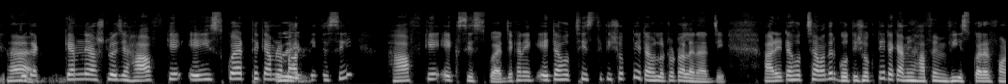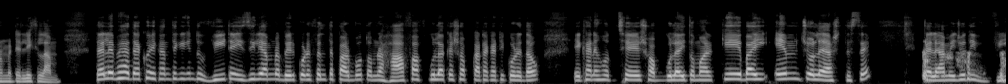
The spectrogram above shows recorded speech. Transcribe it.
হ্যাঁ। যেটা কেমনে আসলো যে হাফ কে এ স্কোয়ার থেকে আমরা বাদ দিতেছি হাফ কে এক্স স্কোয়ার যেখানে এটা হচ্ছে স্থিতিশক্তি এটা হলো টোটাল এনার্জি আর এটা হচ্ছে আমাদের গতিশক্তি এটাকে আমি হাফ এম ভি স্কোয়ারের ফরম্যাটে লিখলাম। তাহলে ভাইয়া দেখো এখান থেকে কিন্তু ভিটা ইজিলি আমরা বের করে ফেলতে পারব। তোমরা হাফ হাফ গুলাকে সব কাটাকাটি করে দাও। এখানে হচ্ছে সবগুলাই তোমার কে বাই এম চলে আসতেছে। তাহলে আমি যদি ভি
